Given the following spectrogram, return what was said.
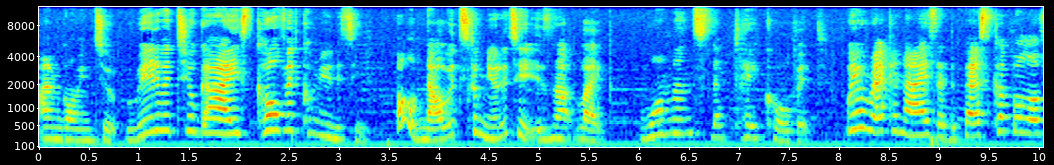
I'm going to read it with you guys. Covet community. Oh now it's community. It's not like Women's that take Covet. We recognize that the past couple of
